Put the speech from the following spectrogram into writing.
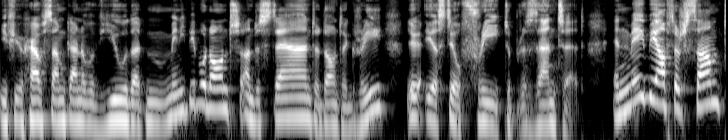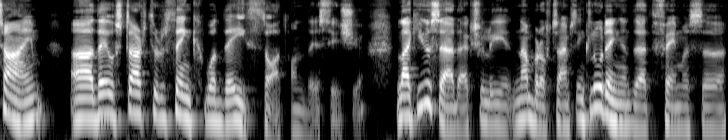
if you have some kind of a view that many people don't understand or don't agree, you're still free to present it. And maybe after some time, uh, they'll start to think what they thought on this issue. Like you said, actually, a number of times, including in that famous uh,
